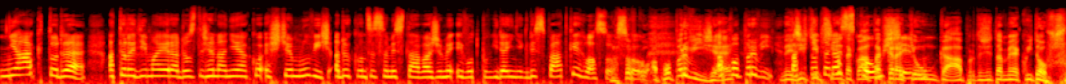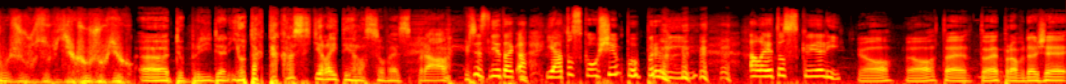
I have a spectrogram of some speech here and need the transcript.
nějak to jde. A ty lidi mají radost, že na ně jako ještě mluvíš. A dokonce se mi stává, že mi i odpovídají někdy zpátky hlasovkou. hlasovkou. A poprvé, že? A poprvé. Nejdřív ti přijde taková zkouším. ta kraťounka, protože tam je jaký to... Uh, dobrý den. Jo, tak takhle se dělají ty hlasové zprávy. Přesně tak. A já to zkouším poprvé, ale je to skvělý. Jo, jo, to je, to je pravda, že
